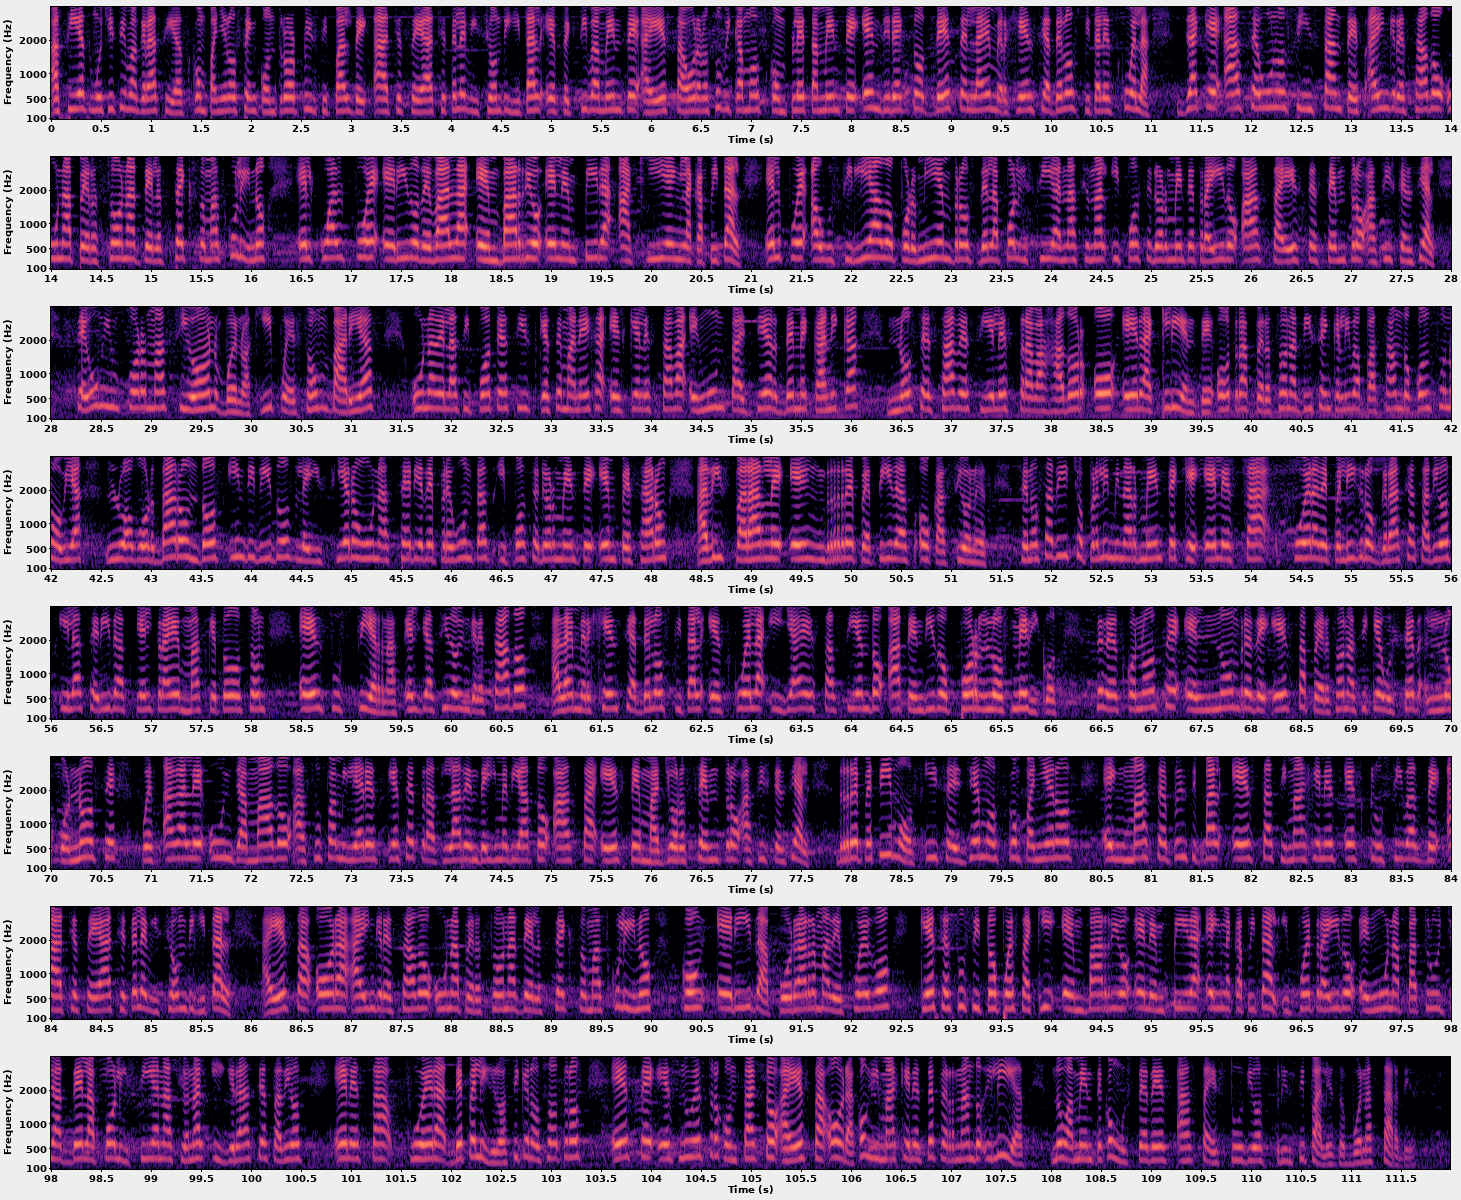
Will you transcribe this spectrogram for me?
Así es, muchísimas gracias compañeros en control principal de HCH Televisión Digital. Efectivamente, a esta hora nos ubicamos completamente en directo desde la emergencia del Hospital Escuela, ya que hace unos instantes ha ingresado una persona del sexo masculino, el cual fue herido de bala en barrio El Empira, aquí en la capital. Él fue auxiliado por miembros de la Policía Nacional y posteriormente traído hasta este centro asistencial. Según información, bueno, aquí pues son varias. Una de las hipótesis que se maneja es que él estaba en un taller de mecánica. No se sabe si él es trabajador o era cliente. Otras personas dicen que le iba pasando con su novia. Lo abordaron dos individuos, le hicieron una serie de preguntas y posteriormente empezaron a dispararle en repetidas ocasiones. Se nos ha dicho preliminarmente que él está fuera de peligro, gracias a Dios, y las heridas que él trae más que todo son en sus piernas. Él ya ha sido ingresado a la emergencia del hospital escuela y ya está siendo atendido por los médicos. Se desconoce el nombre de esta persona, así que usted lo conoce, pues hágale un llamado a sus familiares que se trasladen de inmediato hasta este mayor centro asistencial. Repetimos y sellemos compañeros en máster principal estas imágenes exclusivas de HCH Televisión Digital. A esta hora ha ingresado una persona del sexo con herida por arma de fuego que se suscitó pues aquí en barrio El Empira en la capital y fue traído en una patrulla de la Policía Nacional y gracias a Dios él está fuera de peligro. Así que nosotros, este es nuestro contacto a esta hora con imágenes de Fernando Ilías, nuevamente con ustedes hasta estudios principales. Buenas tardes.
